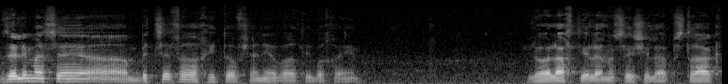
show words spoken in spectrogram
זה למעשה הבית ספר הכי טוב שאני עברתי בחיים. לא הלכתי לנושא של האבסטרקט,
